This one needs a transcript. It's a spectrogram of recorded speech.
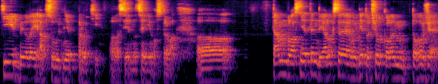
ti byli absolutně proti uh, sjednocení ostrova. Uh, tam vlastně ten dialog se hodně točil kolem toho, že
